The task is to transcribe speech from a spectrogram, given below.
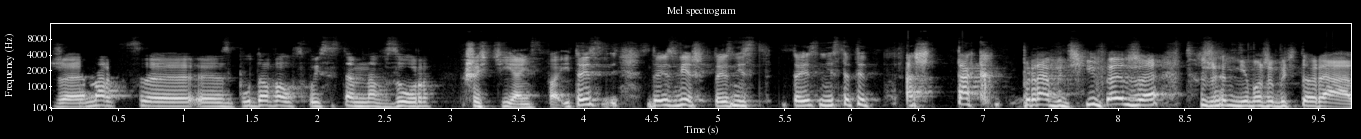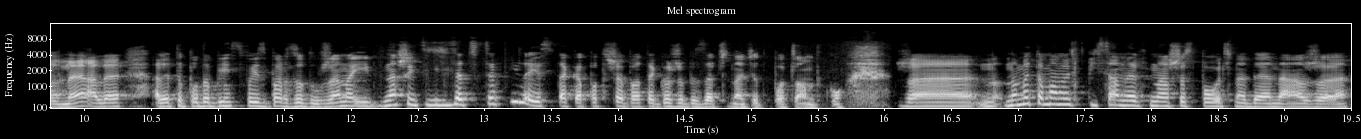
że Marks e, zbudował swój system na wzór chrześcijaństwa. I to jest, to jest wiesz, to jest, to jest niestety aż tak prawdziwe, że, że nie może być to realne, ale, ale to podobieństwo jest bardzo duże. No i w naszej cywilizacji co chwilę jest taka potrzeba tego, żeby zaczynać od początku. Że no, no my to mamy wpisane w nasze społeczne DNA, że,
